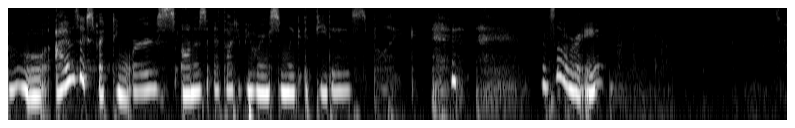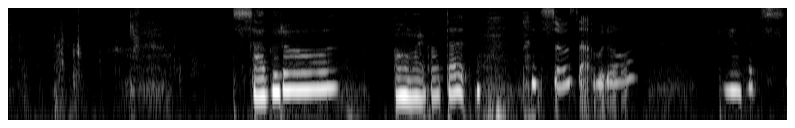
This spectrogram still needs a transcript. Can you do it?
Oh, I was expecting worse. Honestly, I thought he'd be wearing some like Adidas, but like, that's alright. Saburo. Oh my god, that that's so Saburo. But yeah, that's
